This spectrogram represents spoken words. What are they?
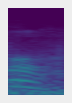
Yeah.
